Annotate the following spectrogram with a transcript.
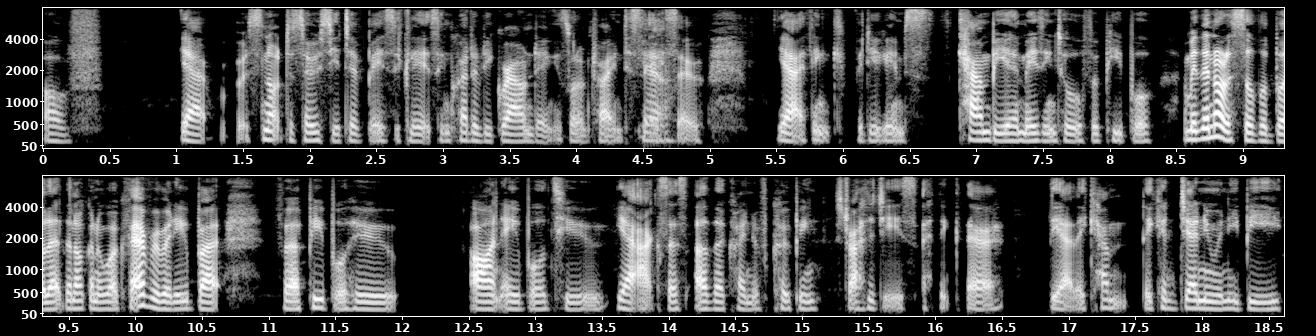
of yeah, it's not dissociative basically. It's incredibly grounding, is what I'm trying to say. Yeah. So yeah, I think video games can be an amazing tool for people. I mean, they're not a silver bullet, they're not going to work for everybody, but for people who aren't able to yeah access other kind of coping strategies i think they're yeah they can they can genuinely be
